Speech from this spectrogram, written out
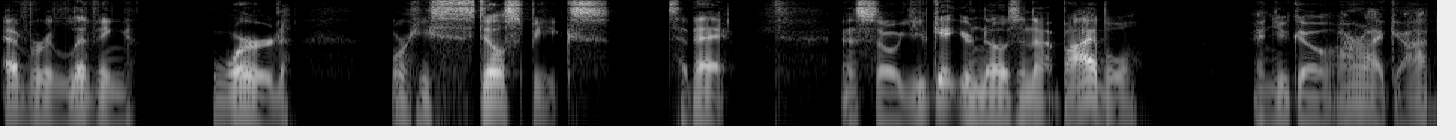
ever living word where he still speaks today. And so you get your nose in that Bible and you go, All right, God,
